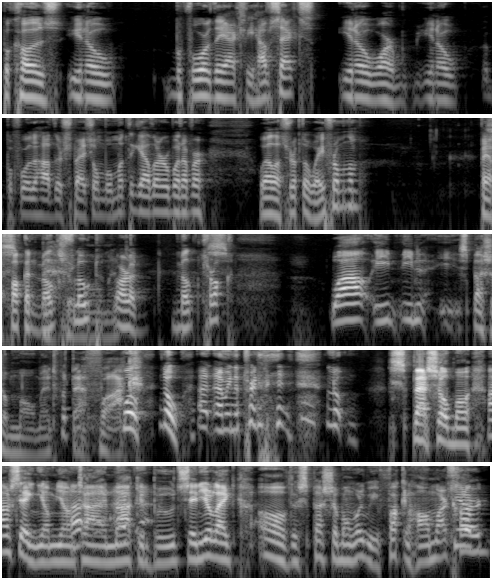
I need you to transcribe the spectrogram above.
because you know, before they actually have sex, you know, or you know, before they have their special moment together or whatever, well, it's ripped away from them by a fucking milk float moment. or a milk truck. well, he, he, he- special moment. What the fuck? Well, no, I, I mean, I'm trying to. No, special moment. I'm saying yum yum uh, time, I- knocking uh, boots, and you're like, oh, the special moment. What are we fucking Hallmark card?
